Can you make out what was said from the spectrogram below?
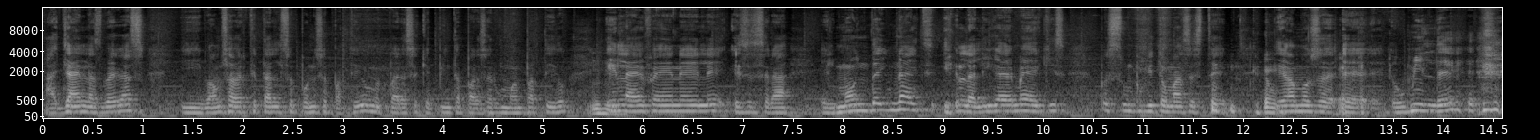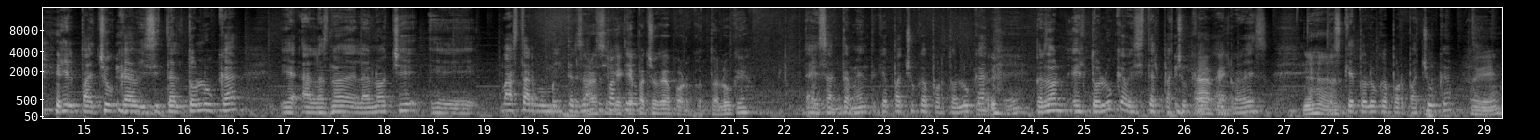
allá en Las Vegas, y vamos a ver qué tal se pone ese partido. Me parece que pinta para ser un buen partido. En la FNL, ese será el Monday Night, y en la Liga MX, pues un poquito más, este, digamos, eh, humilde. El Pachuca visita al Toluca. a las 9 de la noche Eh, va a estar muy interesante Ahora el sí partido. Pachuca por Toluca. Exactamente, que Pachuca por Toluca. Perdón, el Toluca visita el Pachuca Ah, ok. al revés. Ajá. Entonces, que Toluca por Pachuca. Muy bien.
